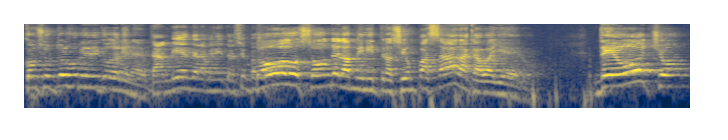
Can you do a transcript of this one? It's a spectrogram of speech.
Consultor jurídico del INEPRE. También de la administración pasada. Todos son de la administración pasada, caballero. De ocho,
